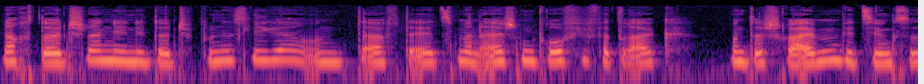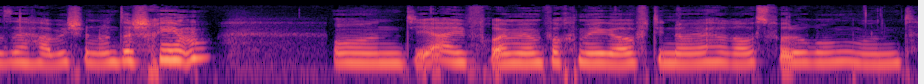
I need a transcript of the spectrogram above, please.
nach Deutschland in die Deutsche Bundesliga und darf da jetzt meinen ersten Profivertrag unterschreiben, beziehungsweise habe ich schon unterschrieben. Und ja, ich freue mich einfach mega auf die neue Herausforderung und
